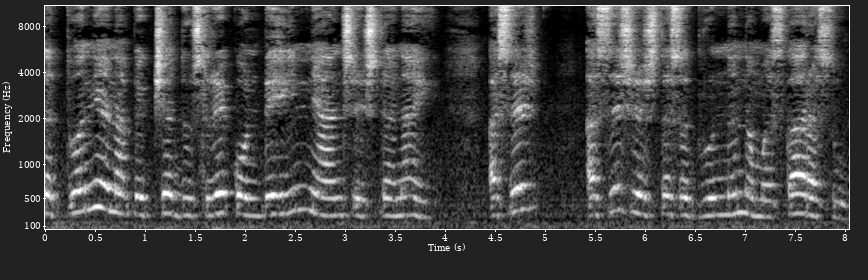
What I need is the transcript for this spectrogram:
तत्वज्ञानापेक्षा दुसरे कोणतेही ज्ञान श्रेष्ठ नाही। असे असे श्रेष्ठ सद्गुरूंना नमस्कार असो.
